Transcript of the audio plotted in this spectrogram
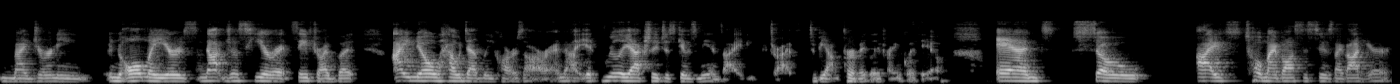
my journey in all my years, not just here at Safe Drive, but I know how deadly cars are, and I, it really actually just gives me anxiety to drive. To be perfectly frank with you, and so I told my boss as soon as I got here,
